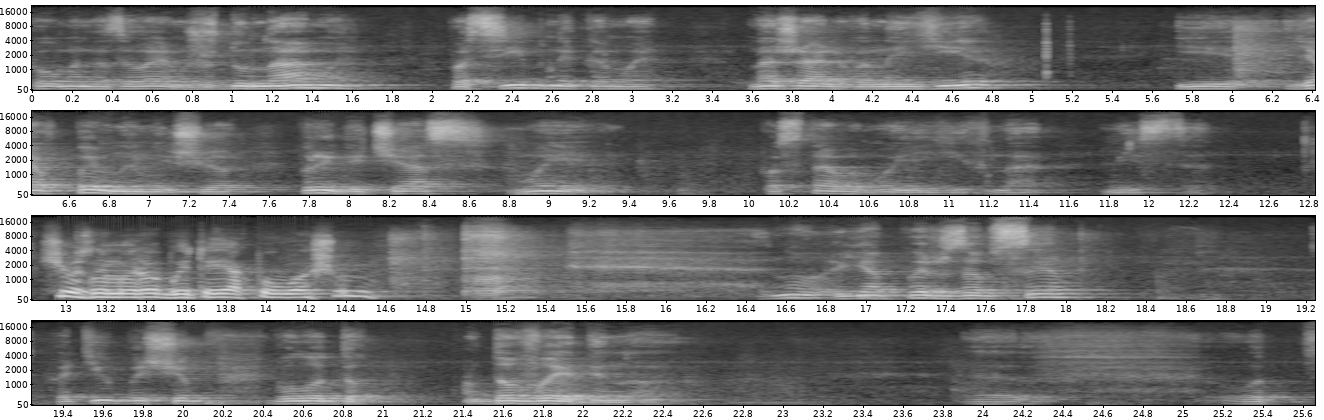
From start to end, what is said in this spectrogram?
кого ми називаємо ждунами, посібниками, на жаль, вони є. І я впевнений, що прийде час, ми поставимо їх на місце. Що з ними робити, як по-вашому? Ну, я перш за все хотів би, щоб було доведено, е, от,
